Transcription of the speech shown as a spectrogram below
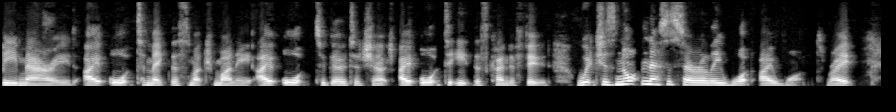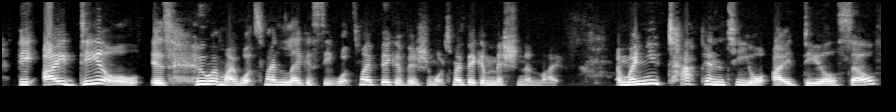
be married i ought to make this much money i ought to go to church i ought to eat this kind of food which is not necessarily what i want right the ideal is who am i what's my legacy what's my bigger vision what's my bigger mission in life and when you tap into your ideal self,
